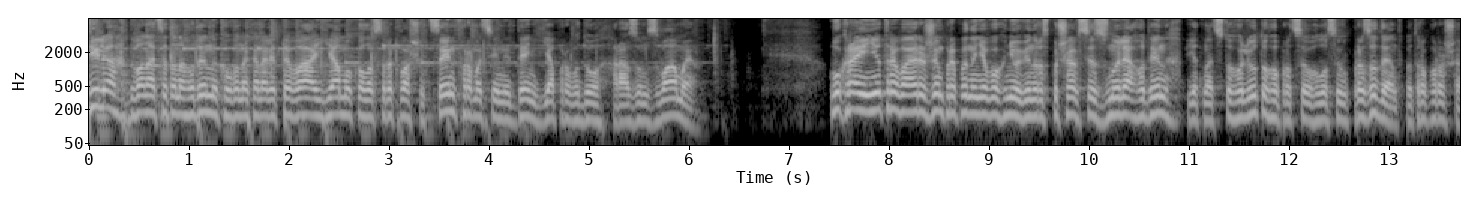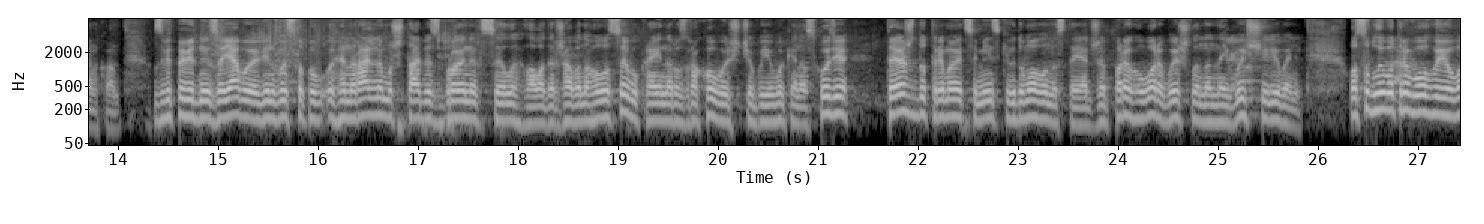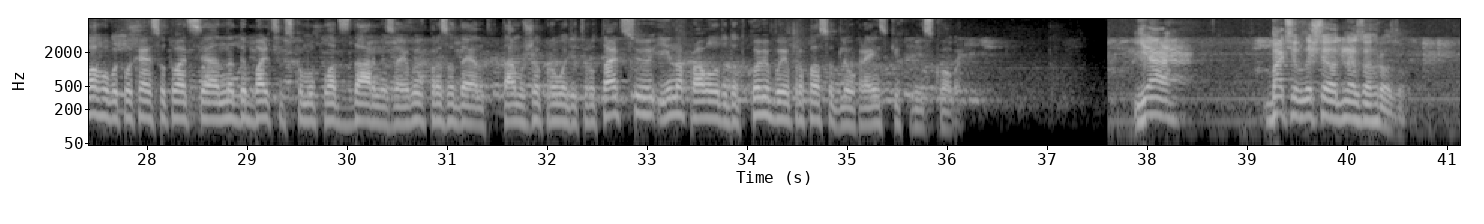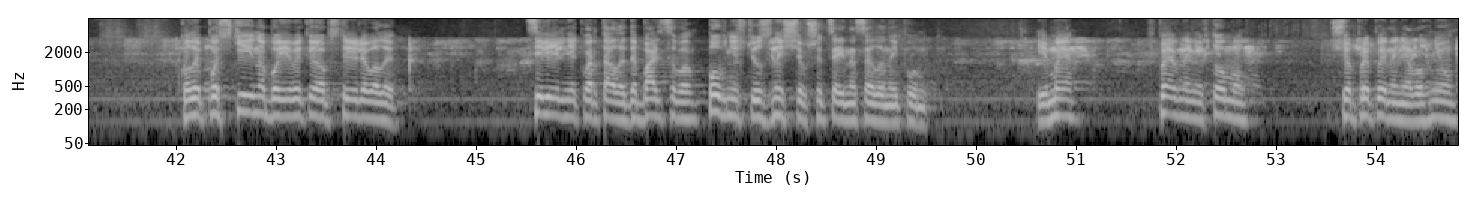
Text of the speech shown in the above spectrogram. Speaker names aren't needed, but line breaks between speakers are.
Неділя, 12 на годиннику. Ви на каналі ТВА. Я Микола Сорокваши. Це інформаційний день. Я проведу разом з вами. В Україні триває режим припинення вогню. Він розпочався з нуля годин 15 лютого. Про це оголосив президент Петро Порошенко. З відповідною заявою він виступив у генеральному штабі збройних сил. Глава держави наголосив, Україна розраховує, що бойовики на сході теж дотримаються мінських домовленостей, адже переговори вийшли на найвищий рівень. Особливо тривогу і увагу викликає ситуація на Дебальцівському плацдармі, заявив президент. Там вже проводять ротацію і направили додаткові боєприпаси для українських військових.
Я бачив лише одне загрозу. Коли постійно бойовики обстрілювали цивільні квартали Дебальцево, повністю знищивши цей населений пункт. І ми впевнені в тому, що припинення вогню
